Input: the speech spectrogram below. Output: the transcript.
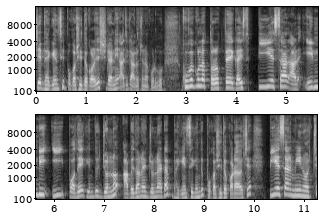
যে ভ্যাকেন্সি প্রকাশিত করা যায় সেটা নিয়ে আজকে আলোচনা করব। কোকাকোলার তরফ থেকে গাইস পিএসআর আর এনডিই পদে কিন্তু জন্য, আবেদনের জন্য একটা ভ্যাকেন্সি কিন্তু প্রকাশিত করা হয়েছে। পিএসআর মিন হচ্ছে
